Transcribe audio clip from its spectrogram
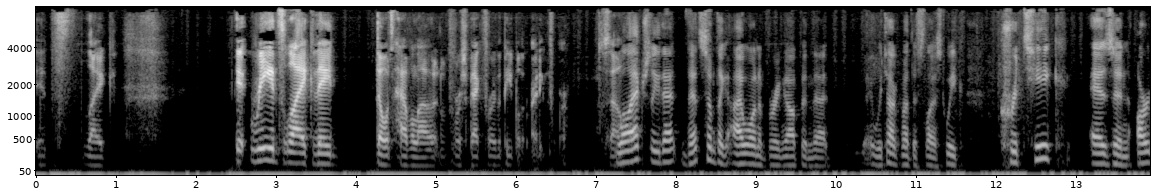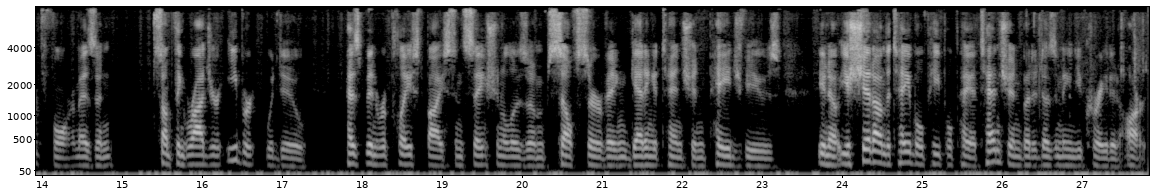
it's like it reads like they don't have a lot of respect for the people they're writing for. So. Well, actually, that that's something I want to bring up in that we talked about this last week. Critique as an art form, as an something Roger Ebert would do, has been replaced by sensationalism, self-serving, getting attention, page views. You know, you shit on the table, people pay attention, but it doesn't mean you created art.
